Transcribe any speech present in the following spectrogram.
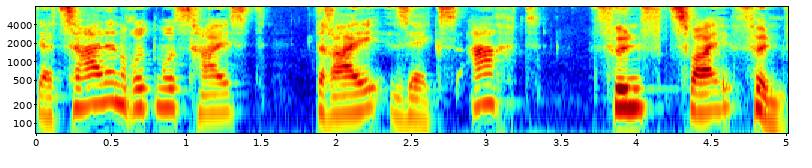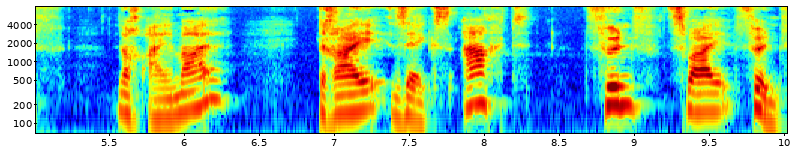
Der Zahlenrhythmus heißt 3, 6, 8, 5, 2, 5. Noch einmal 3, 6, 8, 5, 2, 5.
